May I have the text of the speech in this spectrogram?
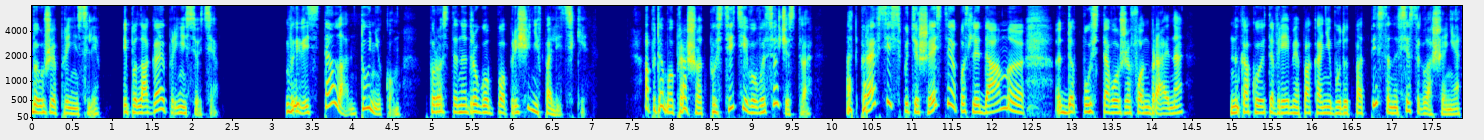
вы уже принесли. И, полагаю, принесете. Вы ведь талант, уникум, просто на другом поприще, не в политике. А потому прошу отпустить его высочество. Отправьтесь в путешествие по следам, э, да пусть того же фон Брайна, на какое-то время, пока не будут подписаны все соглашения,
